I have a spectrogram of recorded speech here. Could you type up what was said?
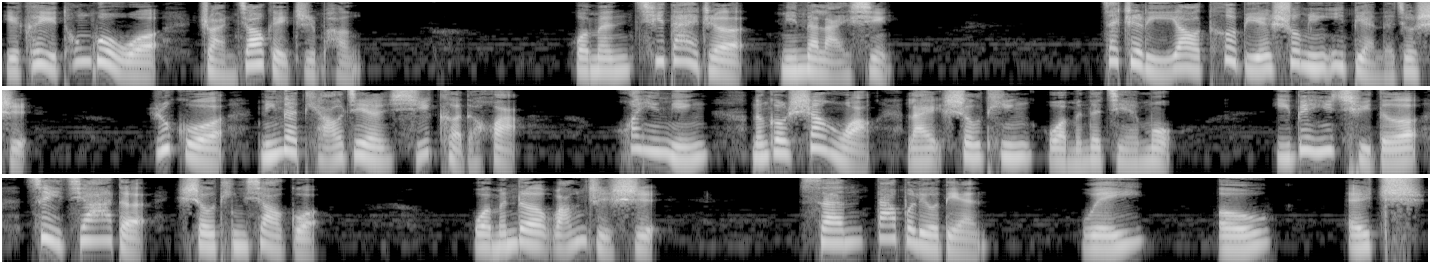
也可以通过我转交给志鹏。我们期待着您的来信。在这里要特别说明一点的就是，如果您的条件许可的话，欢迎您能够上网来收听我们的节目，以便于取得最佳的。收听效果，我们的网址是三 w 点 v o h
